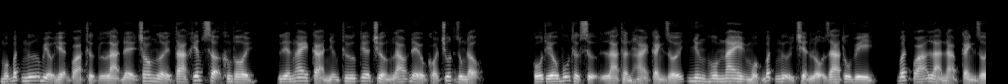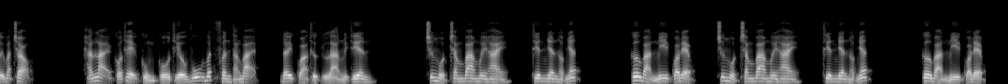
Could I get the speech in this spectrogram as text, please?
Một bất ngữ biểu hiện quả thực là để cho người ta khiếp sợ không thôi, liền ngay cả những thứ kia trưởng lão đều có chút rung động. Cố thiếu vũ thực sự là thần hải cảnh giới, nhưng hôm nay một bất ngữ triển lộ ra tu vi, bất quá là nạp cảnh giới bắt trọng hắn lại có thể củng cố thiếu vũ bất phân thắng bại, đây quả thực là người tiên chương một trăm ba mươi hai, thiên nhân hợp nhất. Cơ bản ni quá đẹp, chương một trăm ba mươi hai, thiên nhân hợp nhất. Cơ bản ni quá đẹp.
